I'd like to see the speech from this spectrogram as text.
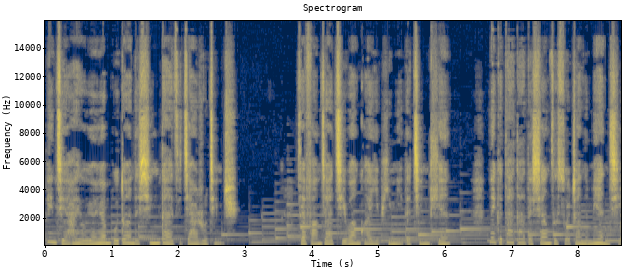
并且还有源源不断的新袋子加入进去。在房价几万块一平米的今天，那个大大的箱子所占的面积，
